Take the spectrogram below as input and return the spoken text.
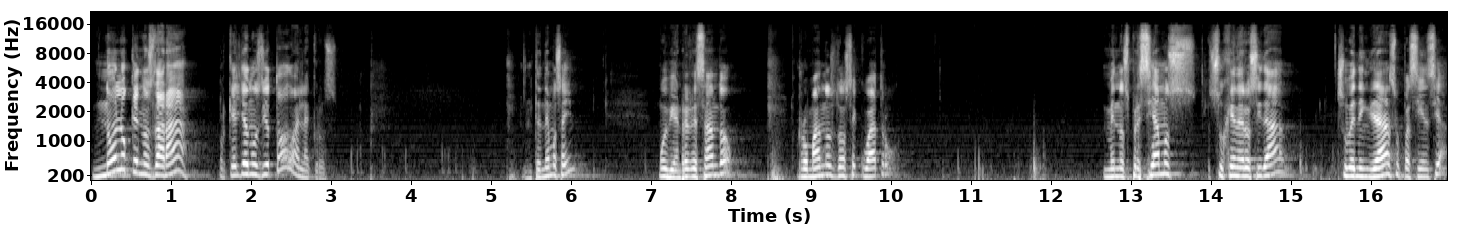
no lo que nos dará, porque Él ya nos dio todo en la cruz. ¿Entendemos ahí? Muy bien, regresando, Romanos 12, 4. Menospreciamos su generosidad, su benignidad, su paciencia.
